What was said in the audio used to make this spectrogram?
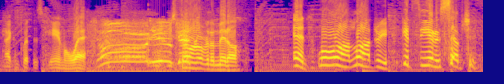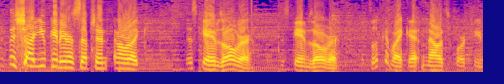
and I can put this game away. Oh, He's throwing over the middle and LaRon Landry gets the interception, the Shoryuken interception, and I'm like, this game's over. This game's over. It's looking like it. Now it's 14.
